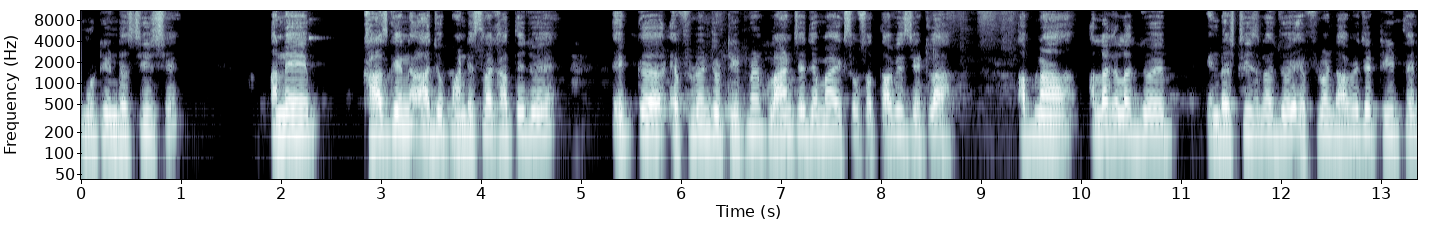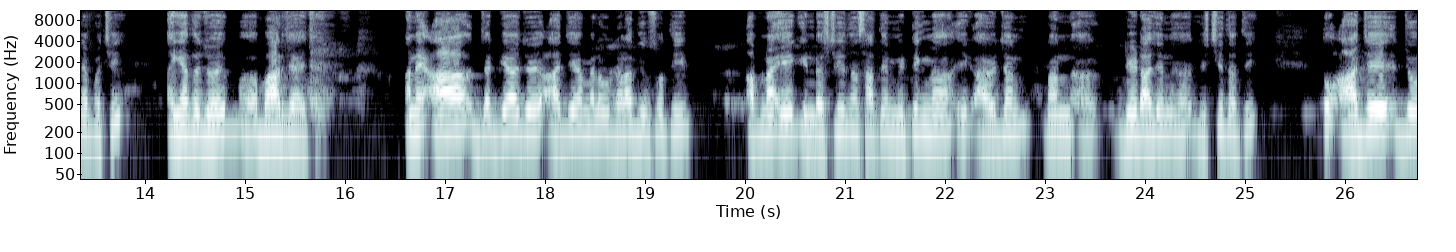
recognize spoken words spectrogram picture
મોટી ઇન્ડસ્ટ્રીઝ છે. અને ખાસ કરીને આ જો પાંડેસરા ખાતે જો એક એફ્લુએન્ટ જો ટ્રીટમેન્ટ પ્લાન્ટ છે, જેમાં એકસો સત્તાવીસ જેટલા આપણા અલગ અલગ જો ઇન્ડસ્ટ્રીઝના જો એફ્લુએન્ટ આવે છે, ટ્રીટ થઈને પછી અહીંયાથી જો એ બહાર જાય છે. અને આ જગ્યા જો આજે અમે લોકો ઘણા દિવસોથી આપના એક ઇન્ડસ્ટ્રીઝના સાથે મિટિંગના એક આયોજનના ડેટ આજે નિશ્ચિત હતી. તો આજે જો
